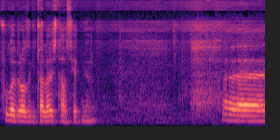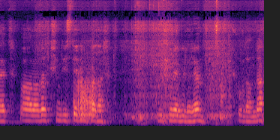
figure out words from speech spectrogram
Floyd Rose gitarları hiç tavsiye etmiyorum. Evet, bağladık. Şimdi istediğim kadar düşürebilirim. Şuradan da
